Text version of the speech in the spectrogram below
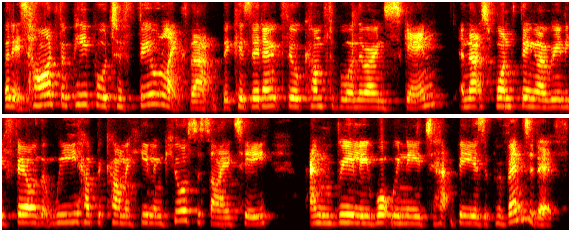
but it's hard for people to feel like that because they don't feel comfortable in their own skin. And that's one thing I really feel that we have become a healing cure society. And really, what we need to be is a preventative.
